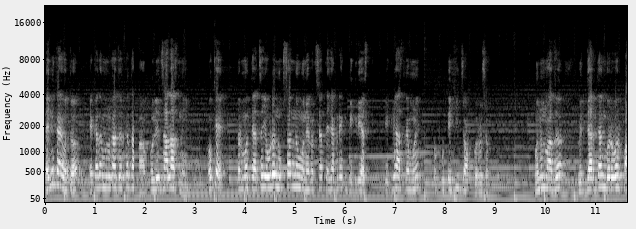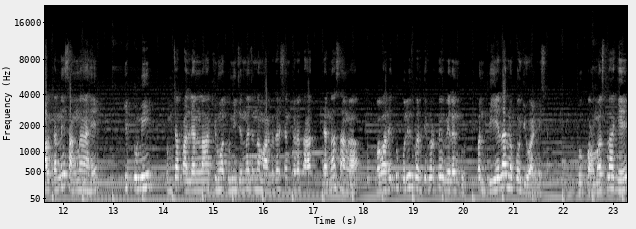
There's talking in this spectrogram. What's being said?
त्यांनी काय होतं एखादा मुलगा जर का पोलीस झालाच नाही ओके तर मग त्याचं एवढं नुकसान न होण्यापेक्षा त्याच्याकडे एक डिग्री असते. डिग्री असल्यामुळे तो कुठेही जॉब करू शकतो. म्हणून माझं विद्यार्थ्यांबरोबर पालकांनाही सांगणं आहे की तुम्ही तुमच्या पाल्यांना किंवा तुम्ही ज्यांना ज्यांना मार्गदर्शन करत आहात त्यांना सांगा बाबा अरे तू पोलीस भरती करतोय वेल अँड गुड पण बी एला नको घेऊ ऍडमिशन तू कॉमर्सला घे.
